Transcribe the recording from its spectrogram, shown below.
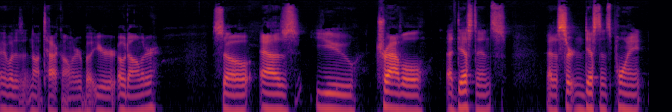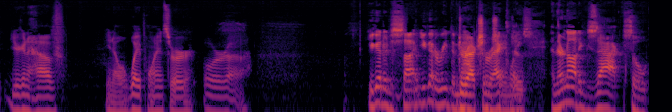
uh, what is it? Not tachometer but your odometer. So as you travel a distance at a certain distance point you're going to have you know waypoints or or uh, You got to decide. You got to read the map correctly, changes and they're not exact. So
